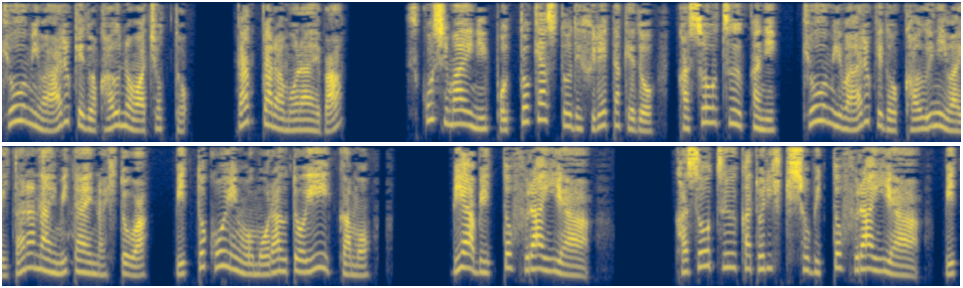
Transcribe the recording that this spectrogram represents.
興味はあるけど買うのはちょっと。だったらもらえば？少し前にポッドキャストで触れたけど仮想通貨に興味はあるけど買うには至らないみたいな人は、ビットコインをもらうといいかも。ビアビットフライヤー。仮想通貨取引所ビットフライヤー。ビッ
